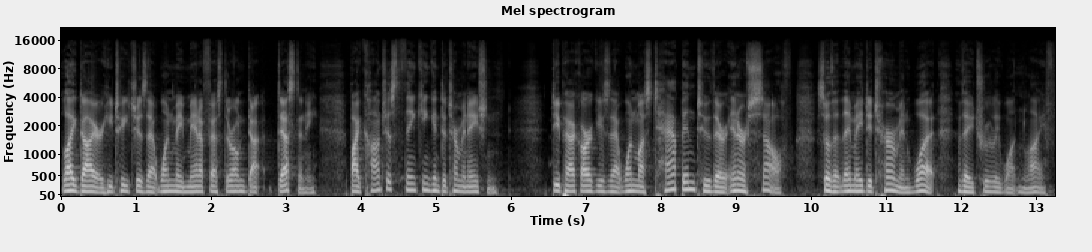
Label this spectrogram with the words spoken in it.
Like Dyer, he teaches that one may manifest their own de- destiny by conscious thinking and determination. Deepak argues that one must tap into their inner self so that they may determine what they truly want in life.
